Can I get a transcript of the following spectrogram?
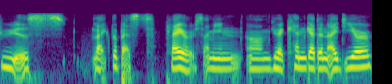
who is like the best players. I mean, um, you can get an idea,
